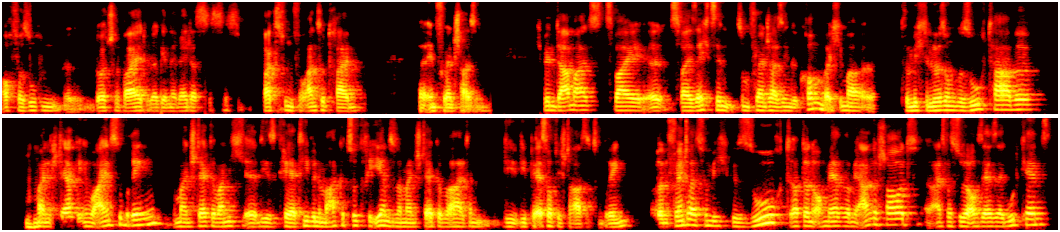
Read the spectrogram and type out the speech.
auch versuchen, äh, deutschlandweit oder generell das, das, das Wachstum voranzutreiben äh, im Franchising. Ich bin damals zwei, äh, 2016 zum Franchising gekommen, weil ich immer äh, für mich eine Lösung gesucht habe, mhm. meine Stärke irgendwo einzubringen. Und meine Stärke war nicht, äh, dieses kreative eine Marke zu kreieren, sondern meine Stärke war halt dann, die, die PS auf die Straße zu bringen. Hab dann Franchise für mich gesucht, habe dann auch mehrere mir angeschaut, eins, was du ja auch sehr, sehr gut kennst.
